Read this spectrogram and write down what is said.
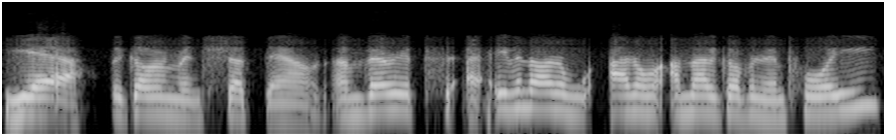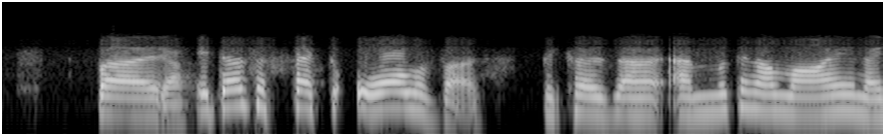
Yeah, the government shut down. I'm very upset. Even though I don't, I don't I'm not a government employee, but Yeah. it does affect all of us because uh, I'm looking online and I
